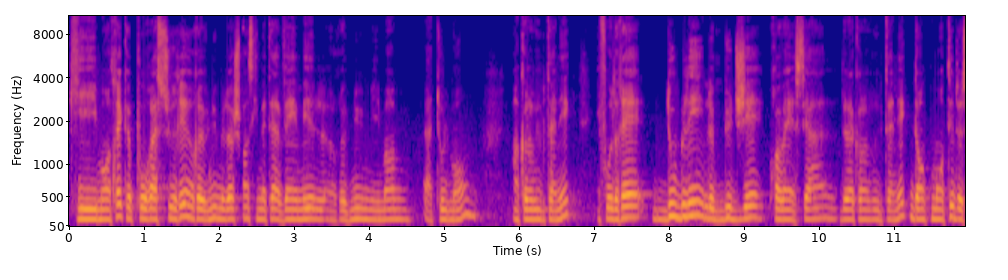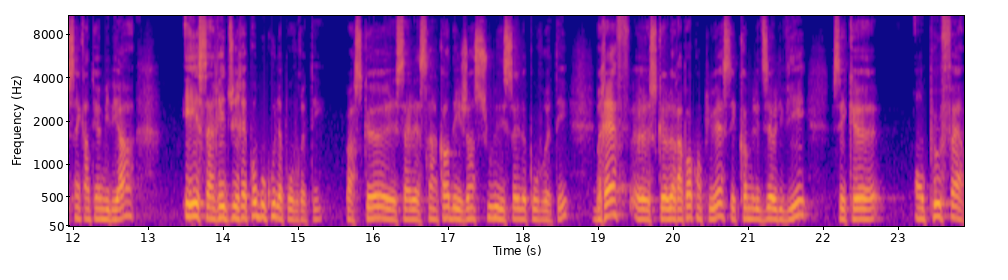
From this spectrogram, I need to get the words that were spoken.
qui montrait que pour assurer un revenu, mais là, je pense qu'il mettait à 20 000 un revenu minimum à tout le monde en Colombie-Britannique, il faudrait doubler le budget provincial de la Colombie-Britannique, donc monter de 51 milliards, et ça réduirait pas beaucoup la pauvreté parce que ça laisserait encore des gens sous les seuils de pauvreté. Bref, euh, ce que le rapport concluait, c'est, comme le disait Olivier, c'est que on peut faire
